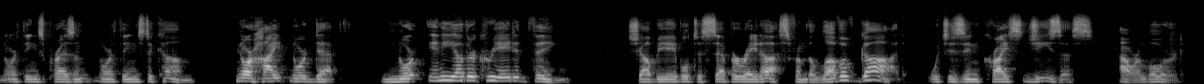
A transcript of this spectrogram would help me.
nor things present, nor things to come, nor height, nor depth, nor any other created thing shall be able to separate us from the love of God which is in Christ Jesus our Lord.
